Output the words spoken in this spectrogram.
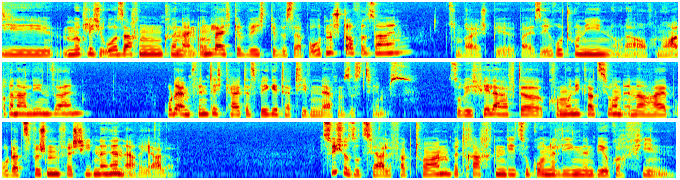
Die möglichen Ursachen können ein Ungleichgewicht gewisser Botenstoffe sein, zum Beispiel bei Serotonin oder auch Noradrenalin sein, oder Empfindlichkeit des vegetativen Nervensystems, sowie fehlerhafte Kommunikation innerhalb oder zwischen verschiedener Hirnareale. Psychosoziale Faktoren betrachten die zugrunde liegenden Biografien,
